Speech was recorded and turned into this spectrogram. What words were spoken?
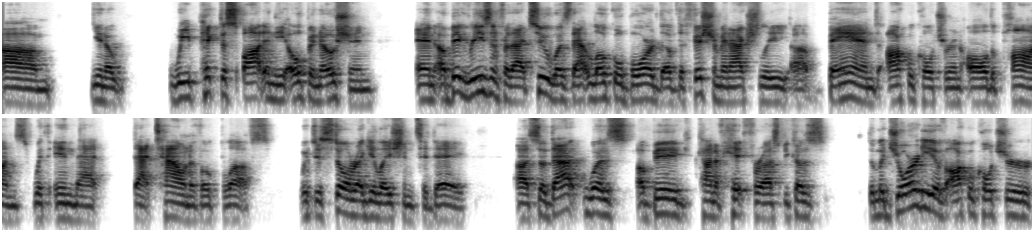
um, you know, we picked a spot in the open ocean. And a big reason for that too was that local board of the fishermen actually uh, banned aquaculture in all the ponds within that that town of Oak Bluffs, which is still a regulation today. Uh, so that was a big kind of hit for us because the majority of aquaculture,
